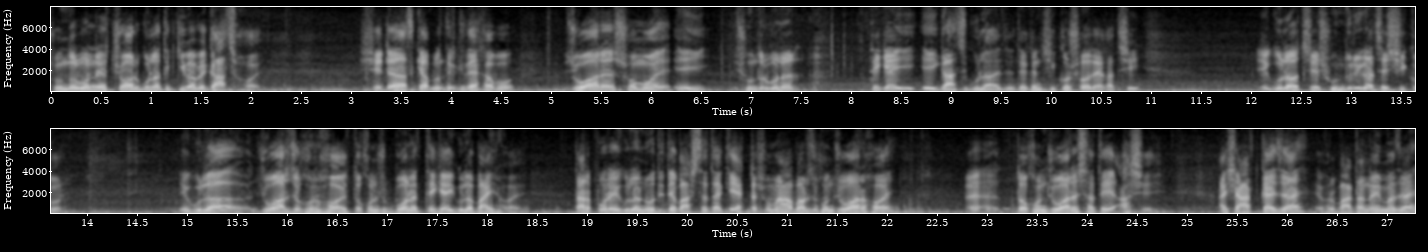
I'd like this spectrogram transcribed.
সুন্দরবনের চরগুলোতে কীভাবে গাছ হয়, সেটা আজকে আপনাদেরকে দেখাবো। জোয়ারের সময় এই সুন্দরবনের থেকে এই- গাছগুলা যে দেখেন শিকড় সহ দেখাচ্ছি, এগুলো হচ্ছে সুন্দরী গাছের শিকড়। এগুলা জোয়ার যখন হয়, তখন বনের থেকে এগুলো বাইর হয়। তারপরে এগুলো নদীতে ভাসতে থাকে একটা সময় আবার যখন জোয়ার হয় এ, তখন জোয়ারের সাথে আসে। এসে আটকায় যায় এবার বাটা নাইমা যায়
